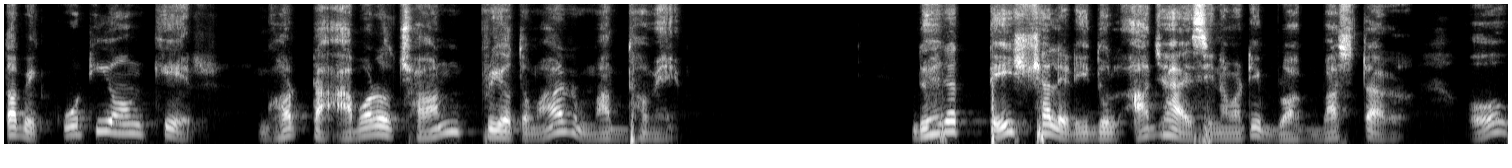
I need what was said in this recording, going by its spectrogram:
তবে কোটি অঙ্কের ঘরটা আবারও ছন প্রিয়তমার মাধ্যমে। দুই হাজার তেইশ সালের ঈদুল আজহায় সিনেমাটি ব্লকবাস্টার ও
